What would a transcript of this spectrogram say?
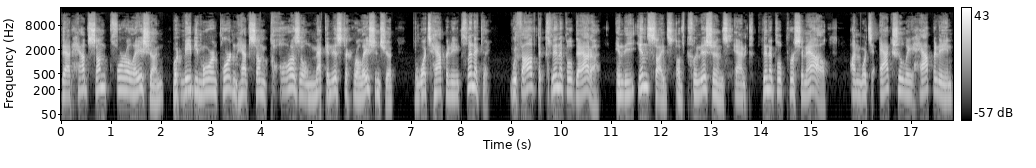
that have some correlation, but maybe more important, have some causal mechanistic relationship to what's happening clinically. Without the clinical data and the insights of clinicians and clinical personnel on what's actually happening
